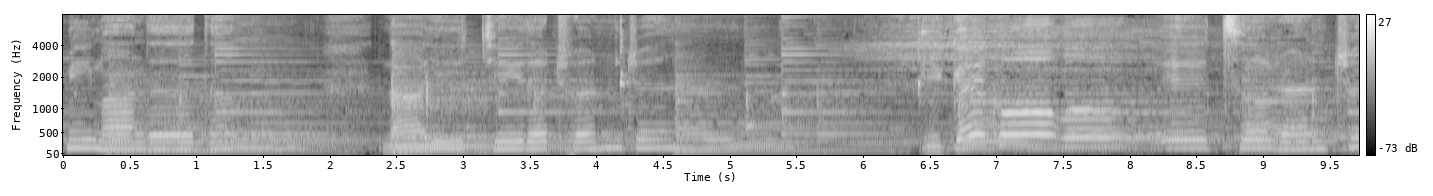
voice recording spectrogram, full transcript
弥漫的灯，那一季的纯真。你给过我一次认真，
